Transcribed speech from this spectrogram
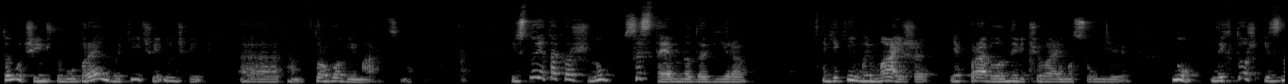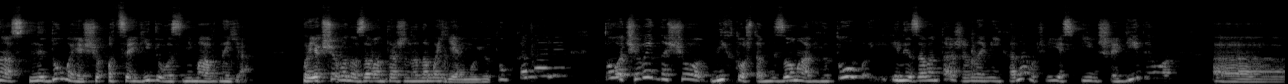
тому чи іншому бренду, тій чи іншій е, там, торговій марці, наприклад. Існує також ну, системна довіра, в якій ми майже, як правило, не відчуваємо сумнівів. Ну, ніхто ж із нас не думає, що оце відео знімав не я. Бо якщо воно завантажено на моєму YouTube каналі, то очевидно, що ніхто ж там не зламав YouTube і не завантажив на мій канал, чи є інше відео, е-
